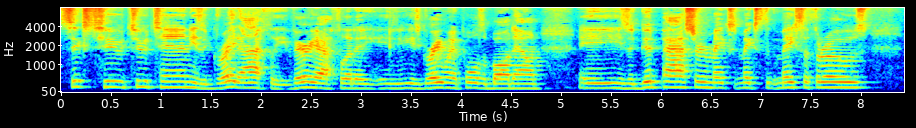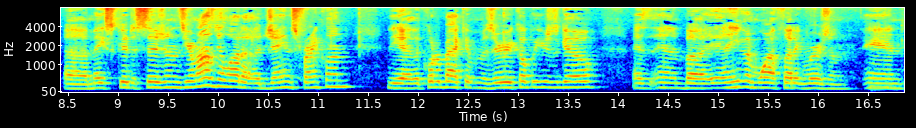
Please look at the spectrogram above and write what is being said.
6'2", 210. He's a great athlete, very athletic. He's great when he pulls the ball down. He's a good passer, makes makes the, makes the throws, uh, makes good decisions. He reminds me a lot of uh, James Franklin, the uh, the quarterback at Missouri a couple years ago, as and but an even more athletic version. And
